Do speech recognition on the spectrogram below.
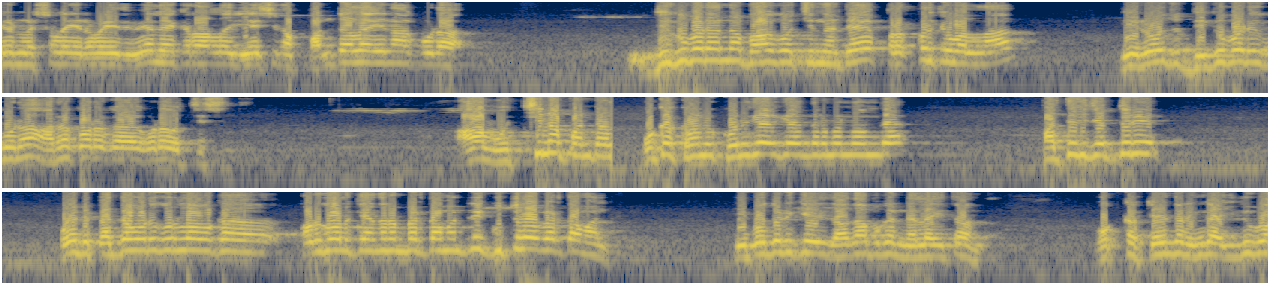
ఏడు లక్షల ఇరవై ఐదు వేల ఎకరాల్లో వేసిన పంటలైనా కూడా దిగుబడి అన్న బాగా వచ్చిందంటే ప్రకృతి వలన ఈరోజు దిగుబడి కూడా అరకొరగా కూడా వచ్చేసింది. ఆ వచ్చిన పంట ఒక కొను కొనుగోలు కేంద్రం అన్న ఉందా? పత్తికి చెప్తురి ఒకటి పెద్ద ఒడుగురులో ఒక కొనుగోలు కేంద్రం పెడతామంటే గుత్తులో పెడతామంటే. ఈ పొద్దుడికి దాదాపుగా నెల అవుతుంది ఒక్క కేంద్రం ఇంకా ఇదిగో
